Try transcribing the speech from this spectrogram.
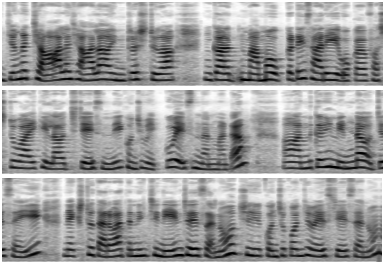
నిజంగా చాలా చాలా ఇంట్రెస్ట్గా ఇంకా మా అమ్మ ఒక్కటేసారి ఒక ఫస్ట్ వాయికి ఇలా వచ్చి చేసింది. కొంచెం ఎక్కువ వేసింది అనమాట అందుకని నిండా వచ్చేసాయి. నెక్స్ట్ తర్వాత నుంచి నేను చేశాను. చి- కొంచెం కొంచెం వేసి చేశాను.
